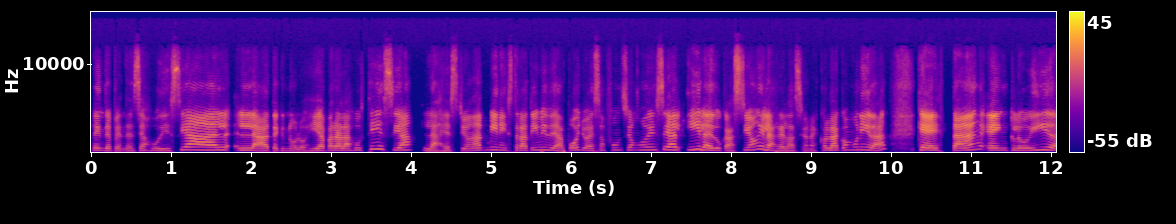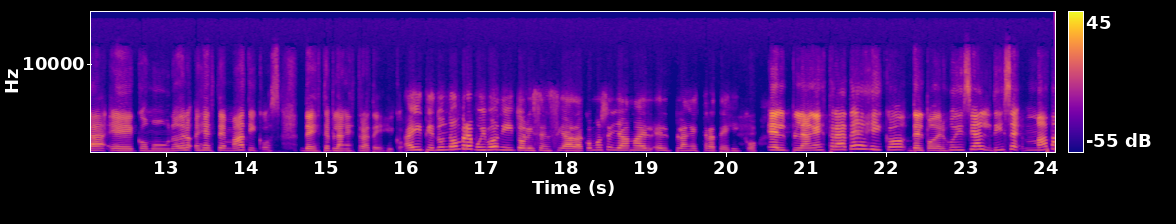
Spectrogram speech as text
la independencia judicial, la tecnología para la justicia, la gestión administrativa y de apoyo a esa función judicial y la educación y las relaciones con la comunidad que están incluidas eh, como uno de los ejes temáticos de este plan estratégico. Ahí tiene un nombre muy bonito, licenciada. ¿Cómo se llama el, el plan estratégico? El plan estratégico del Poder Judicial dice mapa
